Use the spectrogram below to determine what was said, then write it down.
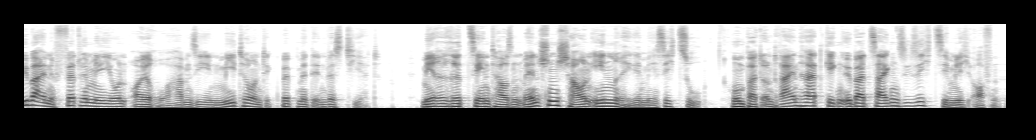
Über eine Viertelmillion Euro haben sie in Miete und Equipment investiert. Mehrere Zehntausend Menschen schauen ihnen regelmäßig zu. Humpert und Reinhardt gegenüber zeigen sie sich ziemlich offen,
